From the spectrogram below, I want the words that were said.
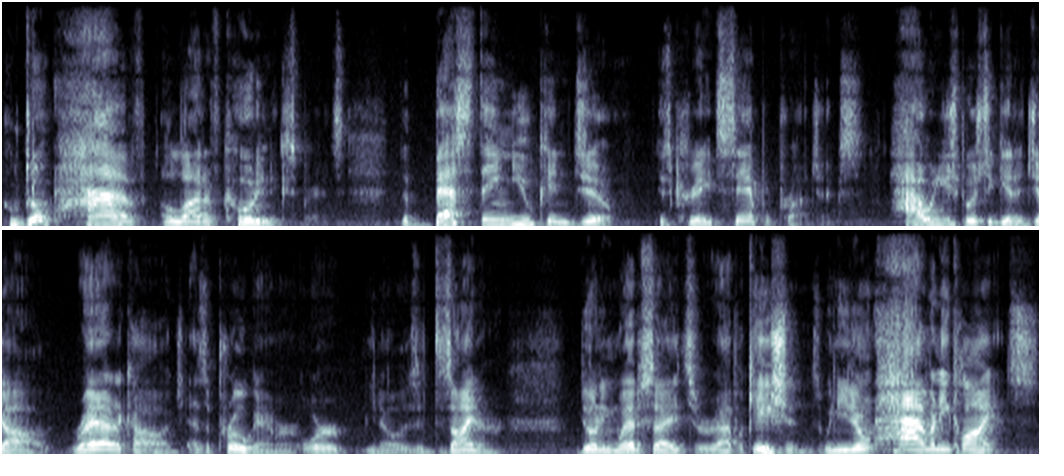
who don't have a lot of coding experience, the best thing you can do is create sample projects. How are you supposed to get a job right out of college as a programmer or, you know, as a designer building websites or applications when you don't have any clients?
